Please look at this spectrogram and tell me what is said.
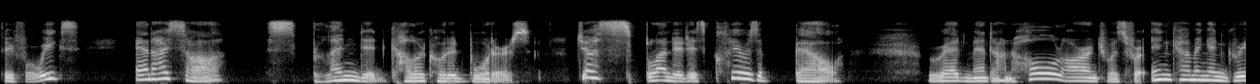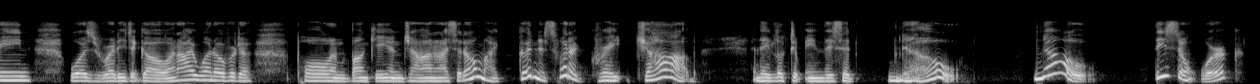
three, four weeks and I saw splendid color coded borders. Just splendid, as clear as a bell. Red meant on hold, orange was for incoming, and green was ready to go. And I went over to Paul and Bunky and John and I said, Oh my goodness, what a great job. And they looked at me and they said, No, no, these don't work.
